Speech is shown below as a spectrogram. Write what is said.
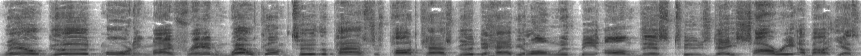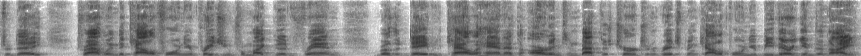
Well, good morning, my friend. Welcome to the Pastor's Podcast. Good to have you along with me on this Tuesday. Sorry about yesterday, traveling to California, preaching for my good friend, Brother David Callahan at the Arlington Baptist Church in Richmond, California. Be there again tonight,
